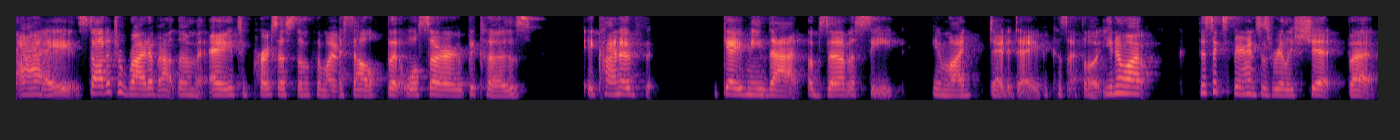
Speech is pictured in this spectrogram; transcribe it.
I started to write about them, A, to process them for myself, but also because it kind of gave me that observer seat in my day to day because I thought, you know what, this experience is really shit, but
